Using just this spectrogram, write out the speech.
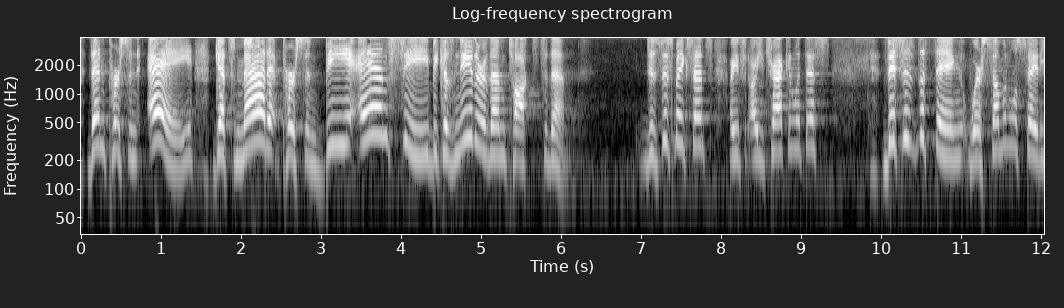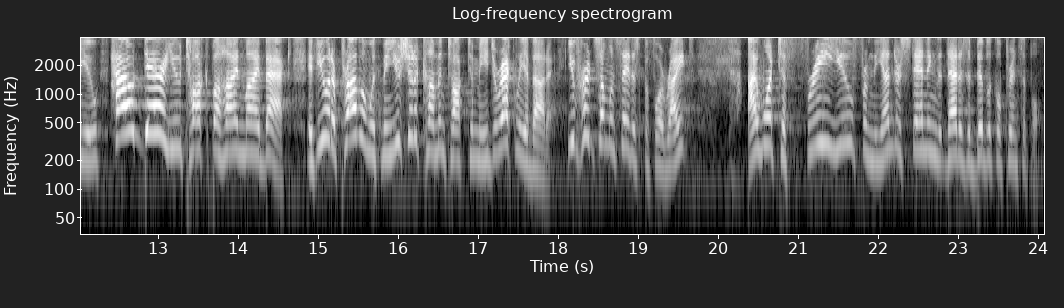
Then person A gets mad at person B and C because neither of them talked to them. Does this make sense? Are you, are you tracking with this? This is the thing where someone will say to you, How dare you talk behind my back? If you had a problem with me, you should have come and talked to me directly about it. You've heard someone say this before, right? I want to free you from the understanding that that is a biblical principle.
